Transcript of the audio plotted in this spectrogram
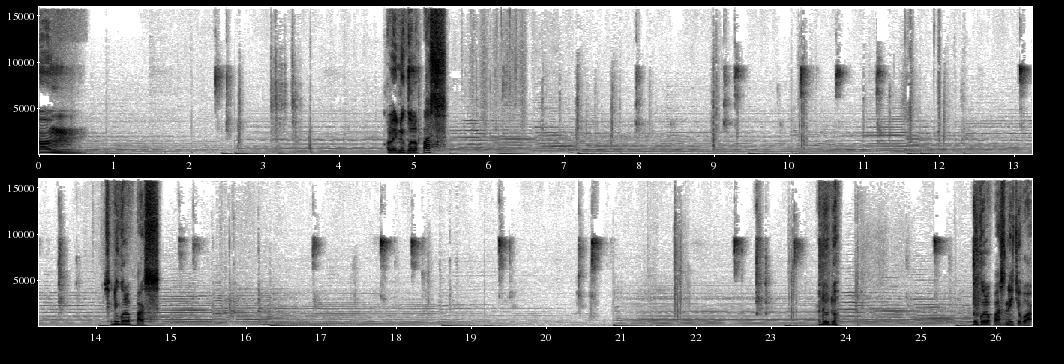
Hmm. Kalau ini gue lepas, sini gue lepas. Aduh, aduh. Ini gue lepas nih, coba.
